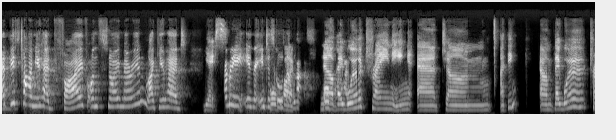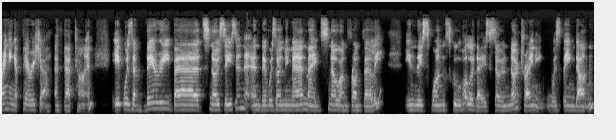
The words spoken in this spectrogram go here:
at this time, you had five on snow, Marion. Like you had Yes. how many in the inter schools? at once? Now they were training at, um, I think um, they were training at Perisher at that time. It was a very bad snow season, and there was only man-made snow on Front Valley in this one school holiday, so no training was being done.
